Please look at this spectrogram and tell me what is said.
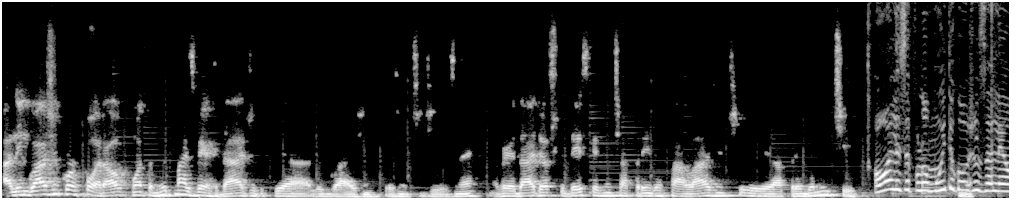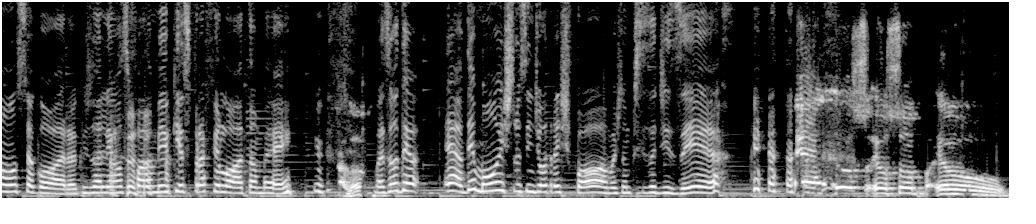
A linguagem corporal conta muito mais verdade do que a linguagem que a gente diz, né? Na verdade, eu acho que desde que a gente aprende a falar, a gente aprende a mentir. Olha, você falou muito igual o José Leôncio agora, que o José Leôncio fala meio que isso pra Filó também. Falou? Mas eu, de, é, eu demonstro assim de outras formas, não precisa dizer. É, eu, sou- eu sou. Eu,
